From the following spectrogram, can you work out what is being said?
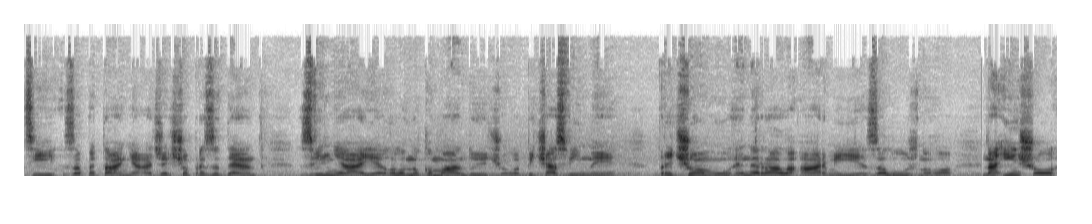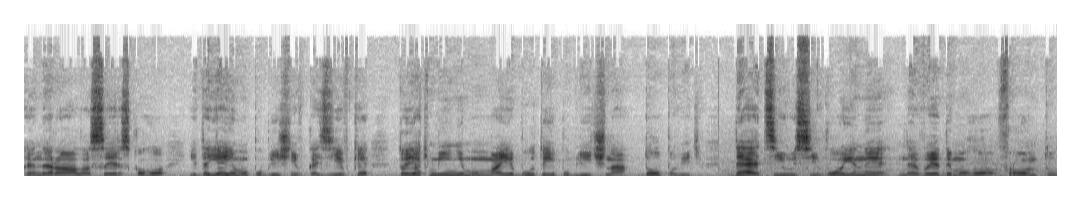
ці запитання. Адже якщо президент звільняє головнокомандуючого під час війни, причому генерала армії залужного на іншого генерала сирського і дає йому публічні вказівки, то як мінімум має бути і публічна доповідь, де ці усі воїни невидимого фронту,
